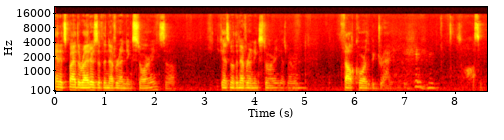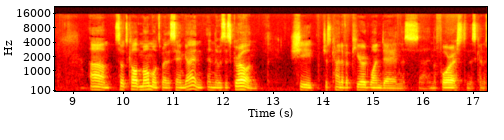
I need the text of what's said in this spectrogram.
and it's by the writers of The Never Ending Story. So, you guys know The Never Ending Story? You guys remember? Mm-hmm. Falkor, the big dragon. Um, so it's called Momo. It's by the same guy, and, and there was this girl, and she just kind of appeared one day in this uh, in the forest in this kind of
